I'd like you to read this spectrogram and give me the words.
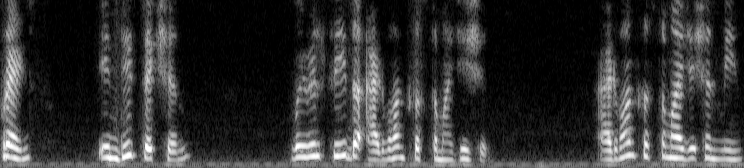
Friends, in this section, we will see the advanced customization. Advanced customization means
